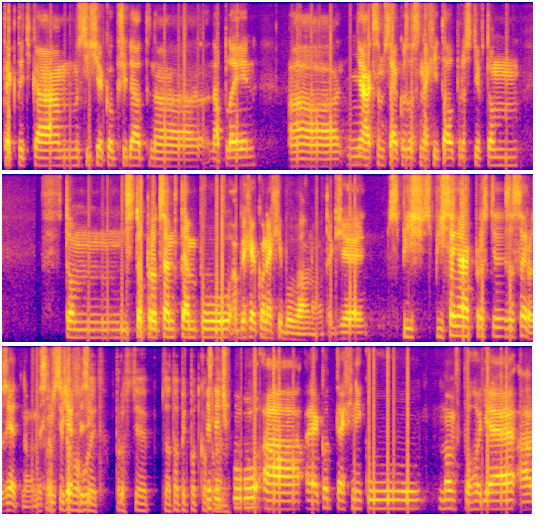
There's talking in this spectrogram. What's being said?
tak teďka musíš jako přidat na, na plane a nějak jsem se jako zase nechytal prostě v tom, v tom 100% tempu, abych jako nechyboval, no. Takže spíš, spíš se nějak prostě zase rozjet, no. Myslím prostě si, že fyzik, prostě zatopit pod koplem. Fyzičku a, a jako techniku mám v pohodě a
